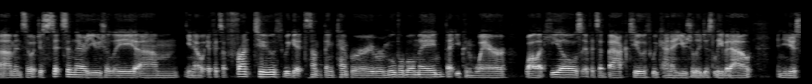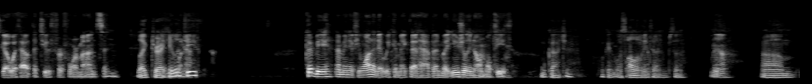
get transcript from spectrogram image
Um, and so it just sits in there usually. Um, you know, if it's a front tooth, we get something temporary removable made that you can wear while it heals. If it's a back tooth, we kind of usually just leave it out and you just go without the tooth for four months. And like Dracula teeth. could be, I mean, if you wanted it, we could make that happen, but usually normal teeth. Gotcha. Okay, well, it's Halloween time, so. Yeah. Um.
